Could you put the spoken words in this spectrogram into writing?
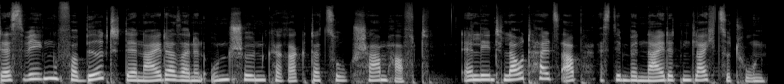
Deswegen verbirgt der Neider seinen unschönen Charakterzug schamhaft. Er lehnt lauthals ab, es dem Beneideten gleichzutun.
